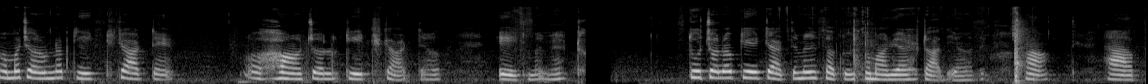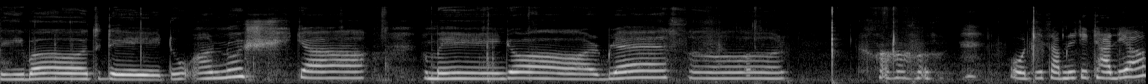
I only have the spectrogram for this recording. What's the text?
मम्मा चलो ना केक चाटते हैं। हाँ चलो केक चाटते हैं अब। एक मिनट तो चलो, अब केक चाटते हैं। मैंने सब कुछ सामान वगैरह हटा दिया यहाँ से। हाँ। Happy birthday to Anushka. May God bless okay सामने से खा लिया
